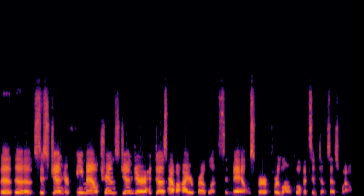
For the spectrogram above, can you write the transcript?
the, the cisgender female transgender does have a higher prevalence in males for, for long COVID symptoms as well.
